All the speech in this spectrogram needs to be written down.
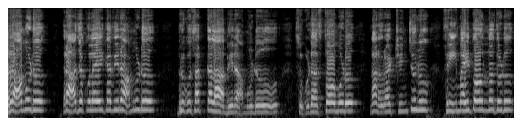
రాముడు రాజకులైక విరాముడు భృగు సత్కలాభిరాముడు సుగుణస్తోముడు నన్ను రక్షించును శ్రీ మహితోన్నతుడు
